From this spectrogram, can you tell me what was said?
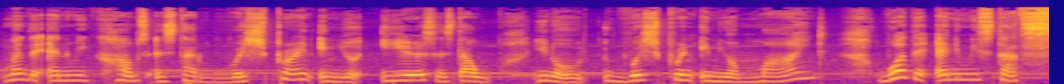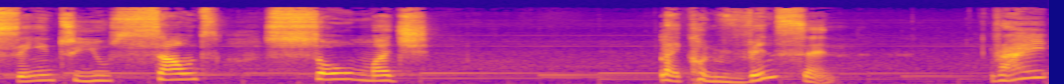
when the enemy comes and start whispering in your ears and start, you know, whispering in your mind, what the enemy starts saying to you sounds so much like convincing, right?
